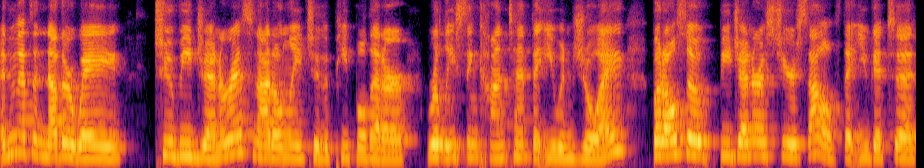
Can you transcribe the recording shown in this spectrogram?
I think that's another way to be generous not only to the people that are releasing content that you enjoy but also be generous to yourself that you get to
